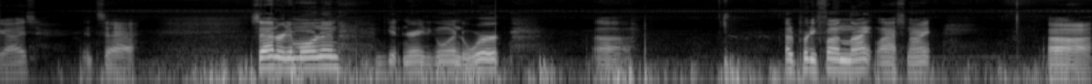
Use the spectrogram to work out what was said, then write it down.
guys, it's uh, Saturday morning. I'm getting ready to go into work. Uh, had a pretty fun night last night. Uh,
